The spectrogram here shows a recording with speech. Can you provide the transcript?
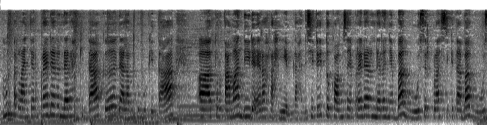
memperlancar peredaran darah kita ke dalam tubuh kita uh, terutama di daerah rahim. Nah, di situ itu kalau misalnya peredaran darahnya bagus, sirkulasi kita bagus,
